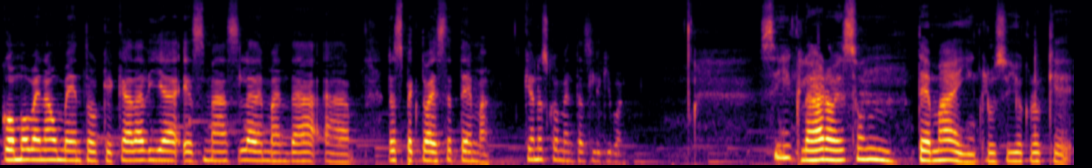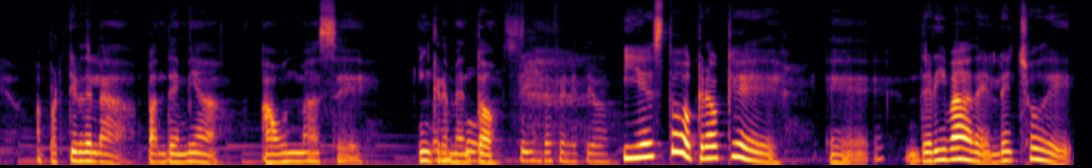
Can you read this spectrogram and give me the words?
cómo ven aumento, que cada día es más la demanda ah, respecto a este tema. ¿Qué nos comentas, Liquibon? Sí, claro, es un tema e incluso yo creo que a partir de la pandemia aún más se incrementó. Sí, definitivo. Y esto creo que eh, deriva del hecho de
